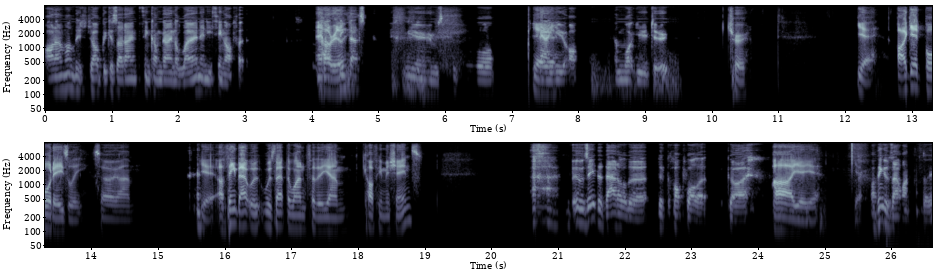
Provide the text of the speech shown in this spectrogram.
"I don't want this job because I don't think I'm going to learn anything off it." And Oh, I really? think that's fumes for Yeah, how yeah. you operate and what you do. True. Yeah, I get bored easily. So um, yeah, I think that was was that the one for the um, coffee machines. It was either that or the the cop wallet guy. Ah, yeah, yeah. Yeah. I think it was that one. actually.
